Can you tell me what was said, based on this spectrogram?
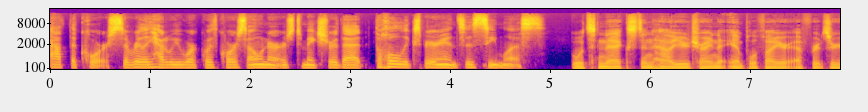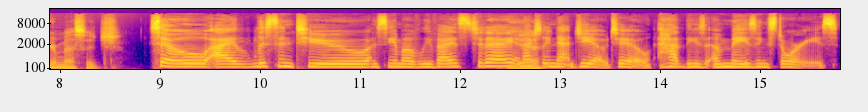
at the course. So, really, how do we work with course owners to make sure that the whole experience is seamless? What's next and how you're trying to amplify your efforts or your message? So I listened to the CMO of Levi's today and actually Nat Geo too had these amazing stories.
